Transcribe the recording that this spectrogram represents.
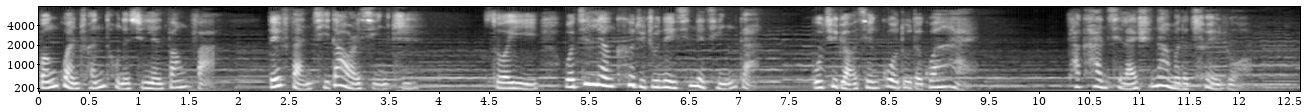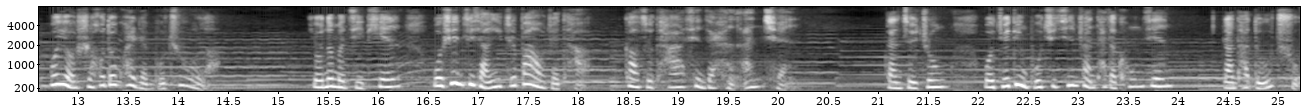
甭管传统的训练方法，得反其道而行之。所以我尽量克制住内心的情感，不去表现过度的关爱。它看起来是那么的脆弱，我有时候都快忍不住了。有那么几天，我甚至想一直抱着它，告诉它现在很安全。但最终，我决定不去侵犯他的空间，让他独处。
